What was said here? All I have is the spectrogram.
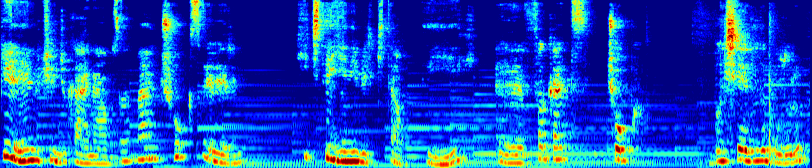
Gelelim üçüncü kaynağımıza. Ben çok severim. Hiç de yeni bir kitap değil. E, fakat çok başarılı bulurum.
